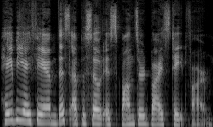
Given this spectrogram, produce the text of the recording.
Hey BA fam, this episode is sponsored by State Farm.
